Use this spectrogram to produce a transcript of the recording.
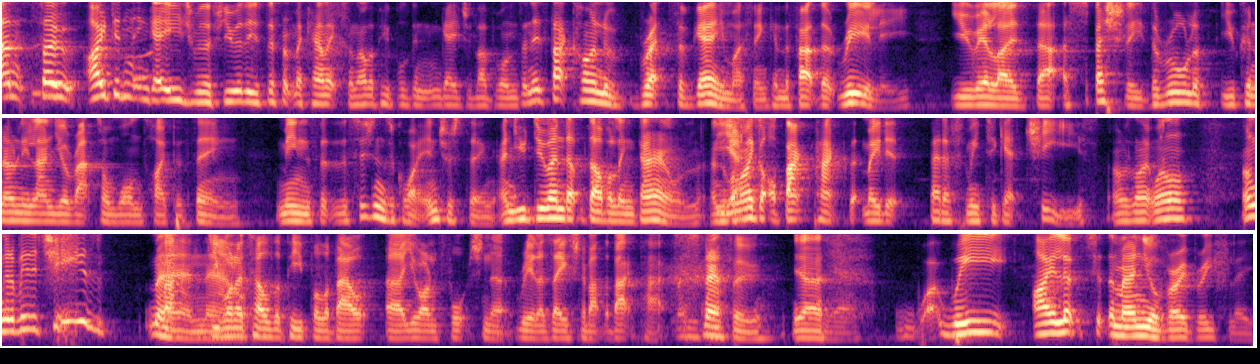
And so I didn't engage with a few of these different mechanics, and other people didn't engage with other ones. And it's that kind of breadth of game, I think, in the fact that really you realize that, especially the rule of you can only land your rats on one type of thing, means that the decisions are quite interesting. And you do end up doubling down. And when I got a backpack that made it better for me to get cheese, I was like, well, I'm going to be the cheese man. Do you want to tell the people about uh, your unfortunate realization about the backpacks? Snafu, yeah. Yeah. We, I looked at the manual very briefly,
